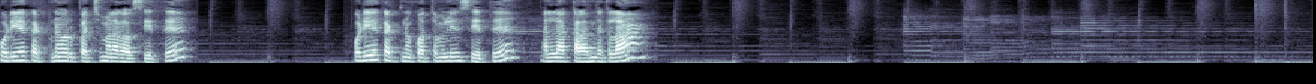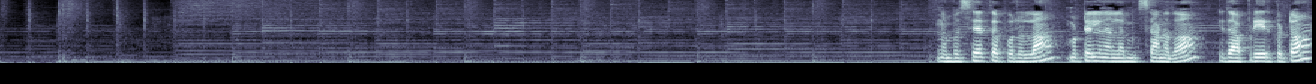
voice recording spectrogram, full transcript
பொடியாக கட் பண்ண ஒரு பச்சை மிளகாவை சேர்த்து பொடியாக கட்டின கொத்தமல்லியும் சேர்த்து நல்லா கலந்துக்கலாம். நம்ம சேர்த்த பொருளெல்லாம் முட்டையில் நல்லா மிக்ஸ் ஆனதும் இது அப்படியே இருக்கட்டும்.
